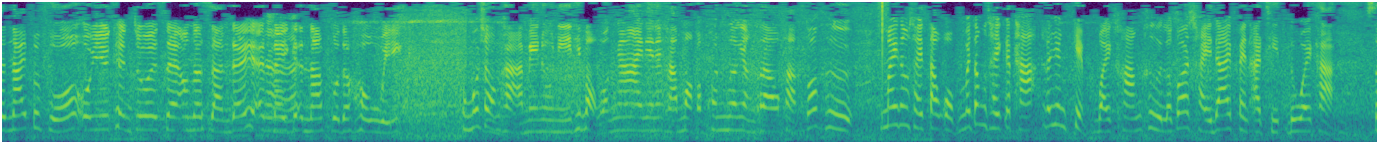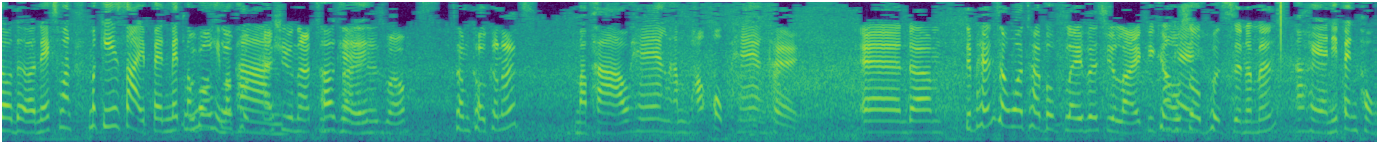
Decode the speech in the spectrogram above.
the night before, or you can do it say, on a Sunday and make Uh-huh. enough for the whole week. คุณผู้ชมค่ะเมนูนี้ที่บอกว่าง่ายเนี่ยนะคะเหมาะกับคนเมืองอย่างเราค่ะ ก็คือไม่ต้องใช้เตาอบ ไม่ต้องใช้กระทะ และยังเก็บไว้ค้างคืน แล้วก็ใช้ได้เป็นอาทิตย์ด้วยค่ะ so the next one เมื่อกี้ใส่เป็นเม็ดมะ We've ม่วงหิ also ม put พานต์ cashew nuts โอเค inside as well. Some coconuts. มะพร้าวแห้งนะคะมะพร้าวอบแห้งค่ะ Okay. And um, depends on what type of flavors you like. You can Okay. also put cinnamon. โอเคอันนี้เป็นผง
